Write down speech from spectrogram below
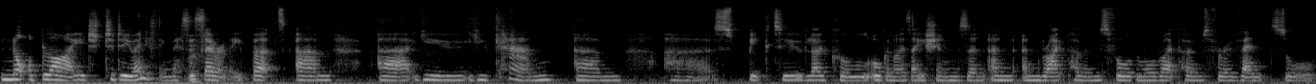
not obliged to do anything necessarily, but um, uh, you you can um, uh, speak to local organisations and, and, and write poems for them, or write poems for events, or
